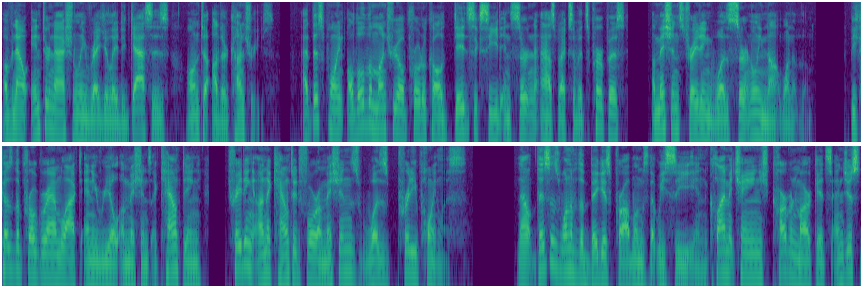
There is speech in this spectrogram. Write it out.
of now internationally regulated gases onto other countries. At this point, although the Montreal Protocol did succeed in certain aspects of its purpose, emissions trading was certainly not one of them. Because the program lacked any real emissions accounting, trading unaccounted for emissions was pretty pointless. Now, this is one of the biggest problems that we see in climate change, carbon markets, and just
